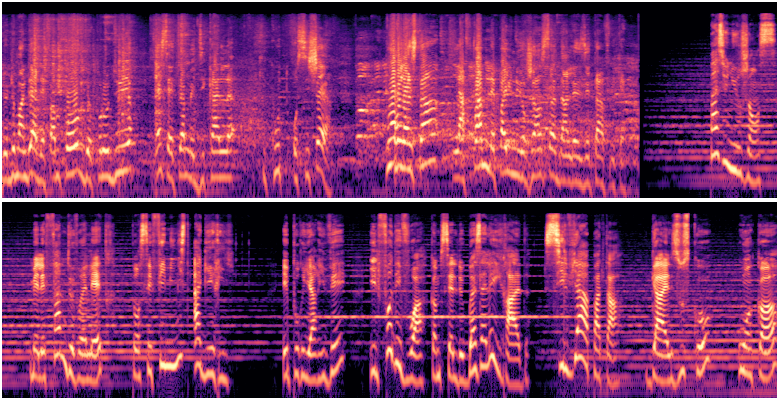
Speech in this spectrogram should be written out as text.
de demander à des femmes pauvres de produire un certain médical qui coûte aussi cher. Pour l'instant, la femme n'est pas une urgence dans les États africains. Pas une urgence, mais les femmes devraient l'être pour ces féministes aguerries. Et pour y arriver, il faut des voix comme celle de Gbazale Irad, Sylvia Apata, Gaël Zousko ou encore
